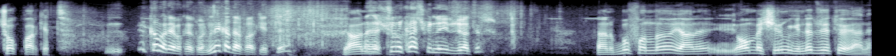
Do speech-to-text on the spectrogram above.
Çok fark etti. Kameraya bakarak konuş. Ne kadar fark etti? Yani Mesela şunu kaç günde iyi düzeltir? yani bu fındığı yani 15-20 günde düzeltiyor yani.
